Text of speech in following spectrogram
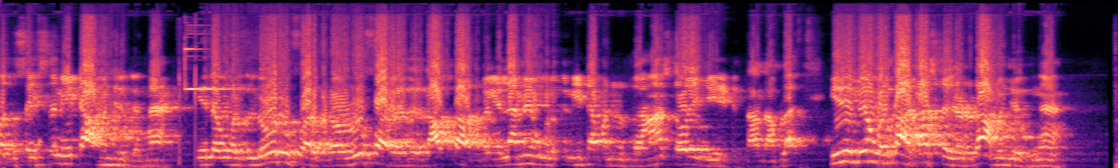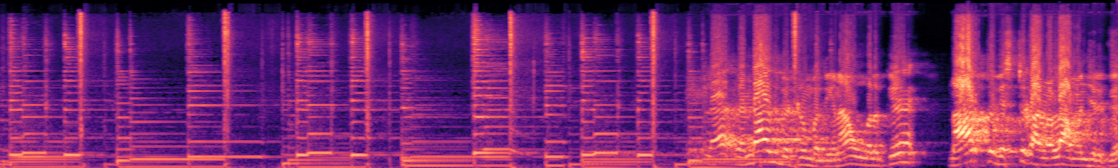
பத்து சைஸ்ல நீட்டா அமைஞ்சிருக்குங்க. இதுல உங்களுக்கு லோ ரூஃபா இருக்கட்டும் ரூஃபா லாஃப்டாக இருக்கட்டும் எல்லாமே உங்களுக்கு நீட்டா பண்ணி கொடுத்துருக்காங்க. ஸ்டோரேஜ் யூனிட் தகுந்தாப்புல. இதுவுமே உங்களுக்கு அட்டாச் டாய்லெட்டோட அமைஞ்சிருக்குங்க. ரெண்டாவது பெட்ரூம் பாத்தீங்கன்னா உங்களுக்கு நார்த் வெஸ்ட் கார்னர்ல அமைஞ்சிருக்கு.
